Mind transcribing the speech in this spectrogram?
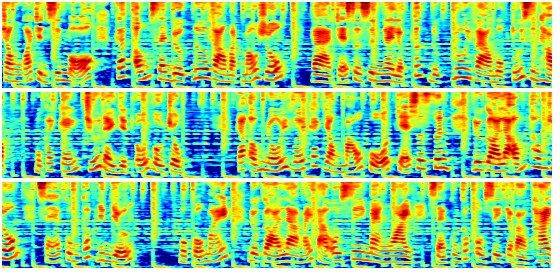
trong quá trình sinh mổ, các ống sẽ được đưa vào mạch máu rốn và trẻ sơ sinh ngay lập tức được nuôi vào một túi sinh học, một cái kén chứa đầy dịch ối vô trùng. Các ống nối với các dòng máu của trẻ sơ sinh được gọi là ống thông rốn sẽ cung cấp dinh dưỡng. Một cỗ máy được gọi là máy tạo oxy màng ngoài sẽ cung cấp oxy cho bào thai.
